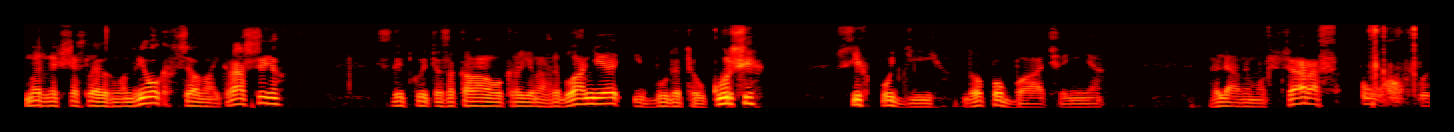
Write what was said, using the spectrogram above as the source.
мирних щасливих мандрівок, всього найкращого. Слідкуйте за каналом Україна Грибландія і будете в курсі всіх подій. До побачення. Глянемо ще раз. Ох,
